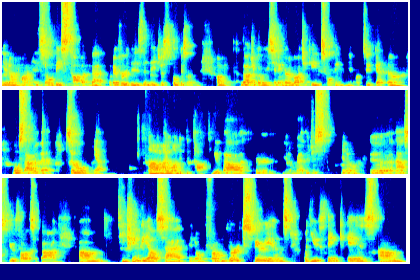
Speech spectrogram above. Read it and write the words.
you know, on, and so they stop at that, whatever it is, and they just focus on um, logical reasoning or logic games, hoping you know to get the most out of it. So yeah, um, I wanted to talk to you about, or you know, rather just you know, uh, ask your thoughts about um, teaching the LSAT, you know, from your experience, what do you think is um,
